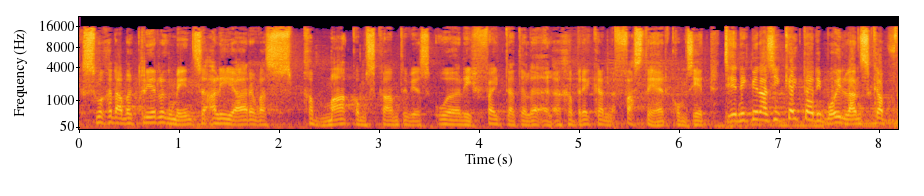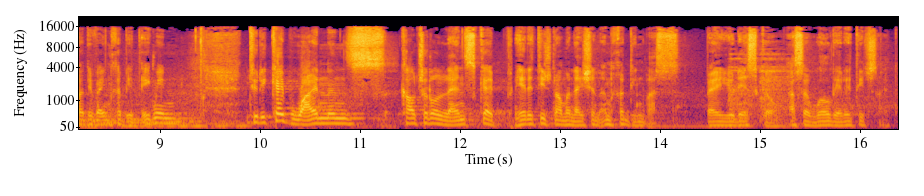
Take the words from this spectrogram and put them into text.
Sogenaamde kleerling mense al die jare was gemaak om skaam te wees oor die feit dat hulle 'n gebrek aan vaste herkoms het. En ek meen as jy kyk na die mooi landskap van die wyngebied, ek meen toe die Cape Winelands Cultural Landscape Heritage Nomination ingedien was by UNESCO as 'n World Heritage Site.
